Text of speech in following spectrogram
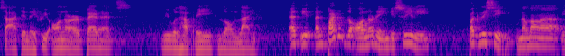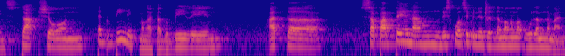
sa atin. If we honor our parents, we will have a long life. And, and part of the honoring is really pag-receive ng mga instruction, Tagubilin. mga tagubilin, at uh, sa parte ng responsibilidad ng mga magulang naman,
